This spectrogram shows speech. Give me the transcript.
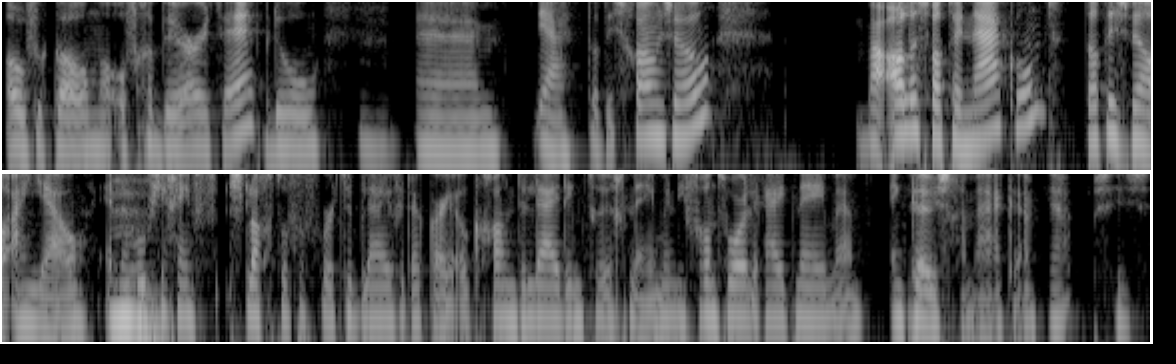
overkomen of gebeurd. Hè? Ik bedoel, Mhm. Ehm, ja, dat is gewoon zo. Maar alles wat erna komt, dat is wel aan jou. En daar Mm. hoef je geen slachtoffer voor te blijven. Daar kan je ook gewoon de leiding terugnemen, die verantwoordelijkheid nemen en keus gaan maken. Ja, precies.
